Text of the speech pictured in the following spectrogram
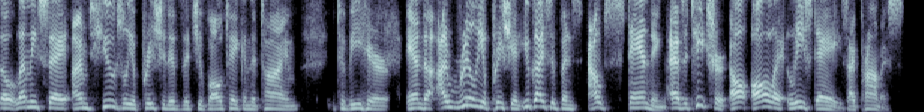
So let me say I'm hugely appreciative that you've all taken the time to be here and uh, I really appreciate it. You guys have been outstanding as a teacher, all, all at least A's, I promise.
